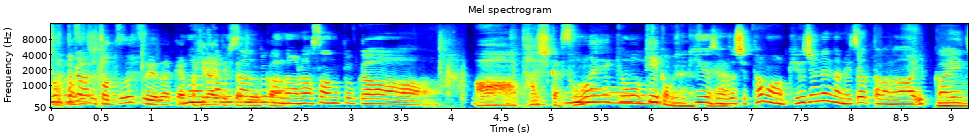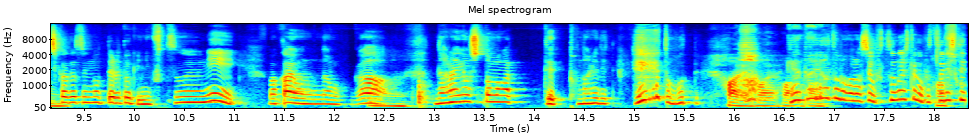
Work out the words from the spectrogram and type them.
ちょっとずつなんかやっぱ開いてきたというか。さんとか奈良さんとか。ああ、確かにその影響大きいかもしれないですね。大きいですね。私多分90年代のいつだったかな。一回地下鉄に乗ってる時に普通に若い女の子が、奈良義朝がで、隣で、ええー、と思って、はいはいはい、現代アートの話を普通の人が普通にして、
